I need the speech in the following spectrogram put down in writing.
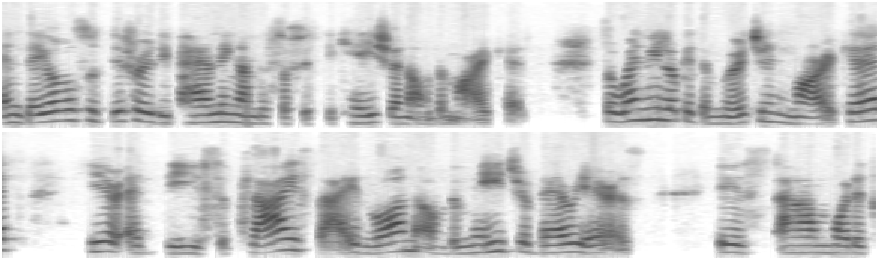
And they also differ depending on the sophistication of the market. So when we look at the merchant market, here at the supply side, one of the major barriers is um, what it's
